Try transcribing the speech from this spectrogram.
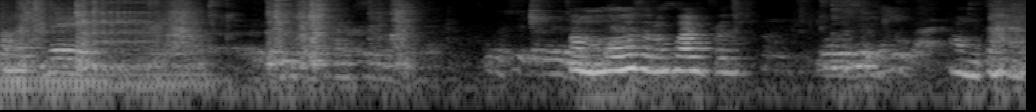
อ๋อมโม้สุนทรเป็นอ๋อมกัน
